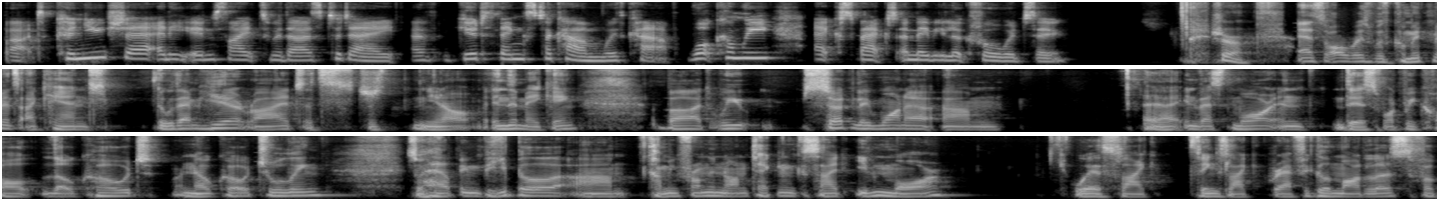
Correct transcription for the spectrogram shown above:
but can you share any insights with us today of good things to come with CAP? What can we expect and maybe look forward to? Sure. As always with commitments, I can't do them here, right? It's just, you know, in the making. But we certainly want to um, uh, invest more in this what we call low code no code tooling so helping people um, coming from the non-technical side even more with like things like graphical modelers for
